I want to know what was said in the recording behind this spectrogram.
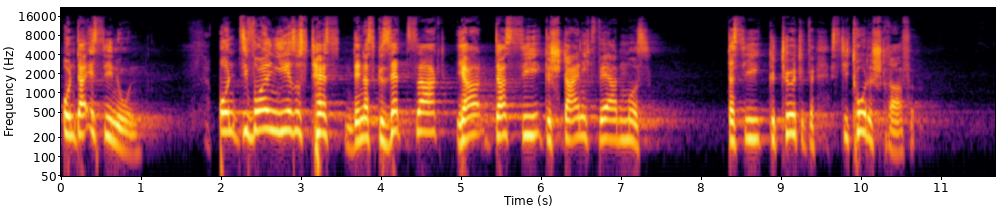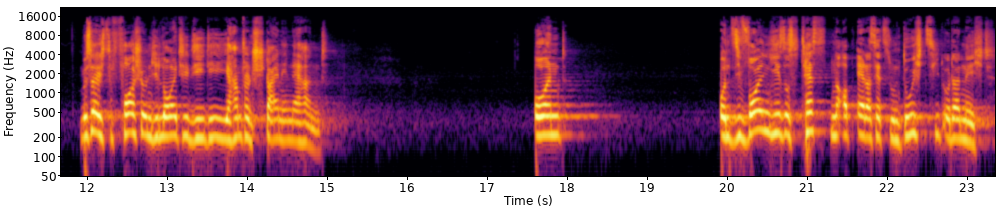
und da ist sie nun. Und sie wollen Jesus testen, denn das Gesetz sagt, ja, dass sie gesteinigt werden muss, dass sie getötet wird. Das ist die Todesstrafe. Müsst ihr euch so vorstellen, die Leute, die, die haben schon Steine in der Hand. Und, und sie wollen Jesus testen, ob er das jetzt nun durchzieht oder nicht.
